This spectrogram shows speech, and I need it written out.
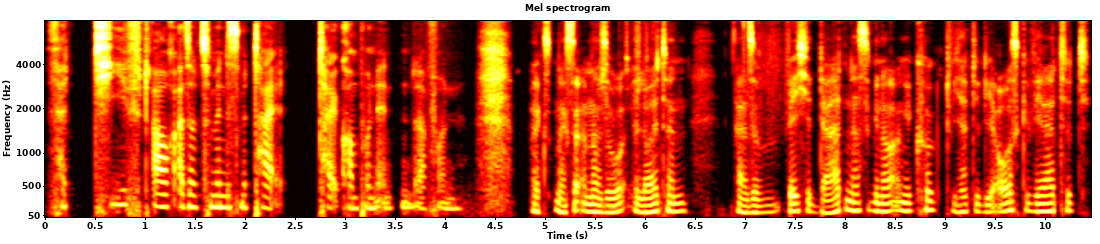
vertieft auch, also zumindest mit Teil, Teilkomponenten davon. Magst, magst du einmal so erläutern, also welche Daten hast du genau angeguckt? Wie habt ihr die ausgewertet?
